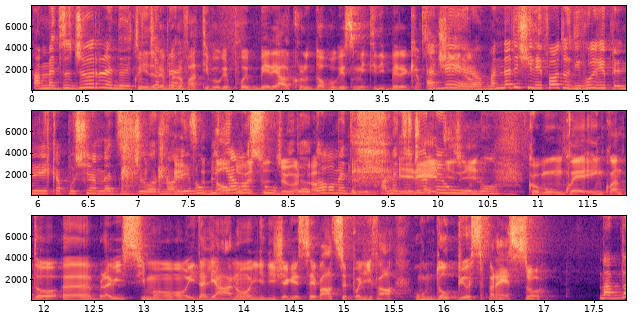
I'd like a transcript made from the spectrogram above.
a mezzogiorno e andate Quindi dovrebbero prendere. fare tipo che puoi bere alcol dopo che smetti di bere il È cappuccino. vero, mandateci le foto di voi che prendete il cappuccino a mezzogiorno, le Dopo pubblichiamo mezzogiorno. subito. Dopo mezzogiorno, a mezzogiorno è Eretici. uno. Comunque, in quanto eh, bravissimo italiano, gli dice che sei pazzo e poi gli fa un doppio espresso. Ma vado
